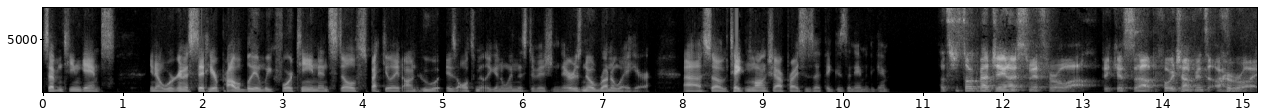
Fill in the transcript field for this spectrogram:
17 games you know, we're going to sit here probably in week 14 and still speculate on who is ultimately going to win this division. There is no runaway here. Uh, so taking long shot prices, I think, is the name of the game. Let's just talk about Geno Smith for a while because uh, before we jump into OROY,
